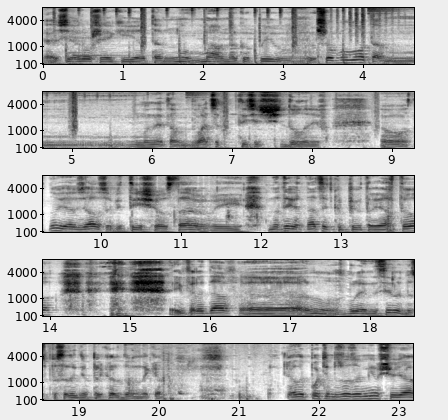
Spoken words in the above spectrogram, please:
е, всі гроші, які я там ну, мав, накопив, що було там, у мене там 20 тисяч доларів. От. Ну, я взяв собі тисячу оставив і на 19 купив три авто і передав е, ну, Збройні сили безпосередньо прикордонникам. Але потім зрозумів, що я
